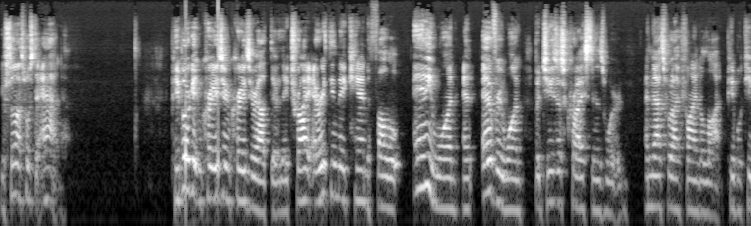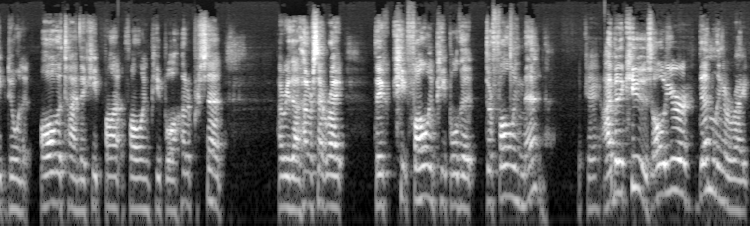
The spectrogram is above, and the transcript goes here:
You're still not supposed to add. People are getting crazier and crazier out there. They try everything they can to follow anyone and everyone but Jesus Christ and His Word. And that's what I find a lot. People keep doing it all the time. They keep following people 100%. I read that 100% right. They keep following people that they're following men. Okay, I've been accused. Oh, you're Denlinger, right?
